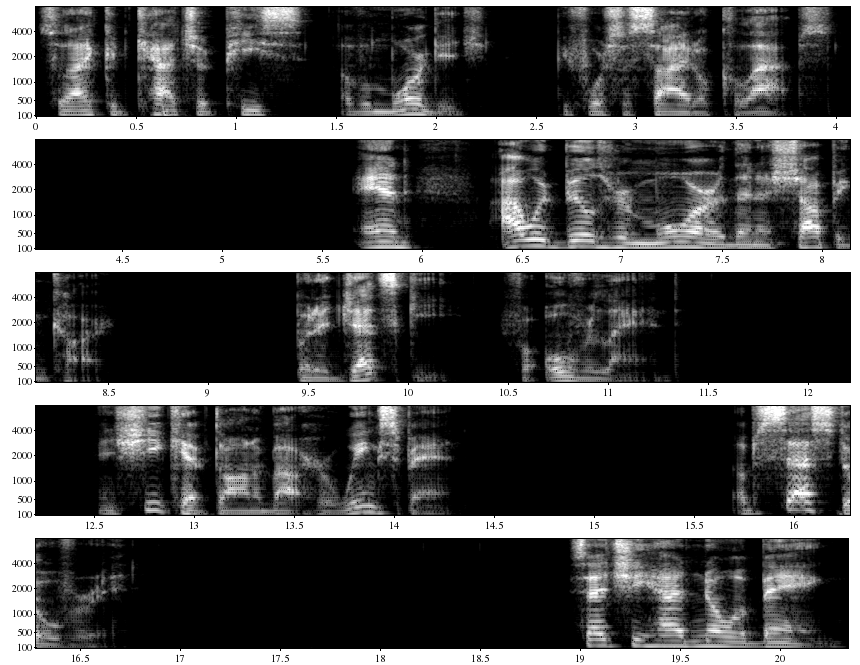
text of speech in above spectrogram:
so that I could catch a piece of a mortgage before societal collapse. And I would build her more than a shopping cart, but a jet ski for overland. And she kept on about her wingspan, obsessed over it. said she had no bang,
